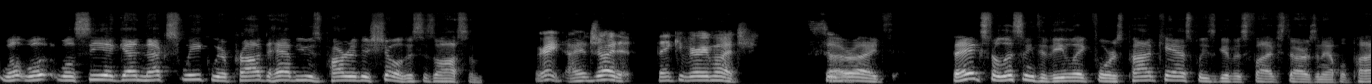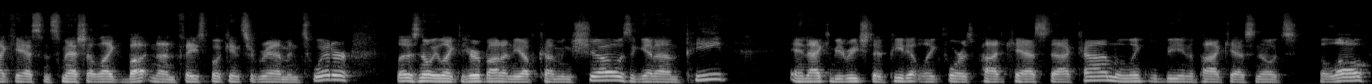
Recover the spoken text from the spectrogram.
we'll we'll we'll see you again next week. We're proud to have you as part of this show. This is awesome. Great, I enjoyed it. Thank you very much. Super. All right. Thanks for listening to the Lake Forest podcast. Please give us five stars on Apple Podcasts and smash a like button on Facebook, Instagram, and Twitter. Let us know what you'd like to hear about on the upcoming shows. Again, I'm Pete, and I can be reached at pete at lakeforestpodcast.com. The link will be in the podcast notes below.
